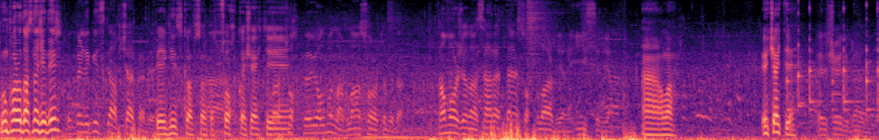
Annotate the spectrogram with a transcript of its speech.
Bunun parodasına gedir. Bu Belginski ovçarkadır. Belginski ovçarkası çox qəşəngdir. Çox böyük olmurlar, bunların sortudur da. Tam orijinal, sərhəddə ən çox bulardır, yəni iyi siryan. Hə, Allah. Erkəkdir. Erkəkdir, bəli.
